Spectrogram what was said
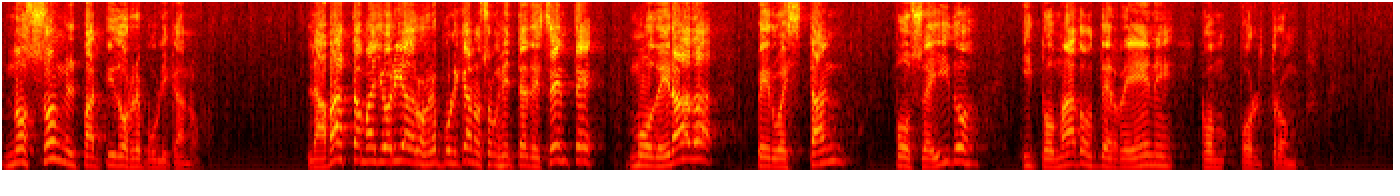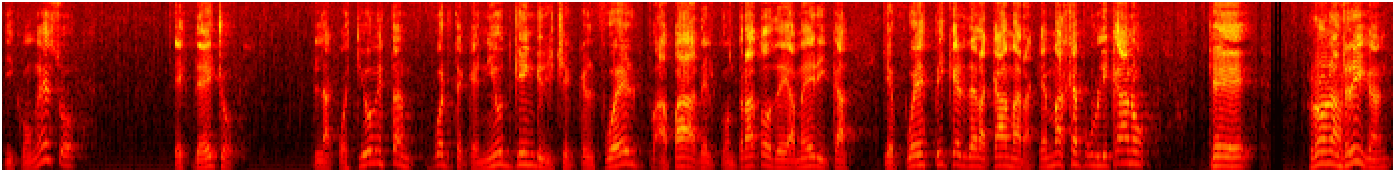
no son el Partido Republicano. La vasta mayoría de los republicanos son gente decente, moderada, pero están poseídos y tomados de rehenes por Trump. Y con eso, de hecho, la cuestión es tan fuerte que Newt Gingrich, que fue el papá del contrato de América, que fue speaker de la Cámara, que es más republicano que Ronald Reagan,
